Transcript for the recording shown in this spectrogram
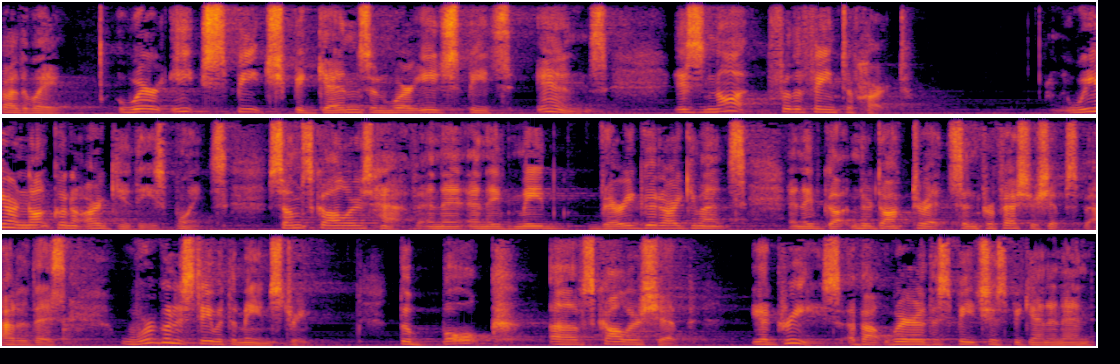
by the way, where each speech begins and where each speech ends is not for the faint of heart. We are not going to argue these points. Some scholars have, and, they, and they've made very good arguments, and they've gotten their doctorates and professorships out of this. We're going to stay with the mainstream. The bulk of scholarship agrees about where the speeches begin and end.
